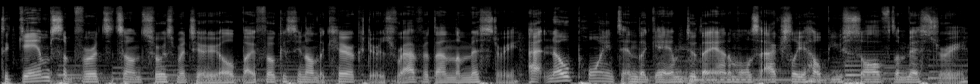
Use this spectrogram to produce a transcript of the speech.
The game subverts its own source material by focusing on the characters rather than the mystery. At no point in the game do the animals actually help you solve the mystery.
